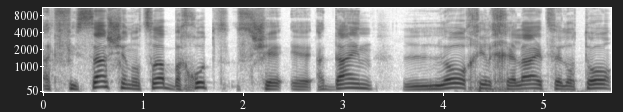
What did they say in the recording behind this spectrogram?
התפיסה שנוצרה בחוץ, שעדיין לא חלחלה אצל אותו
